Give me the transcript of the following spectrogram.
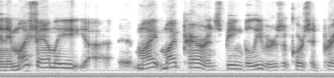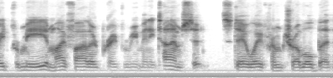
and in my family, uh, my my parents, being believers, of course, had prayed for me, and my father had prayed for me many times to stay away from trouble. But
